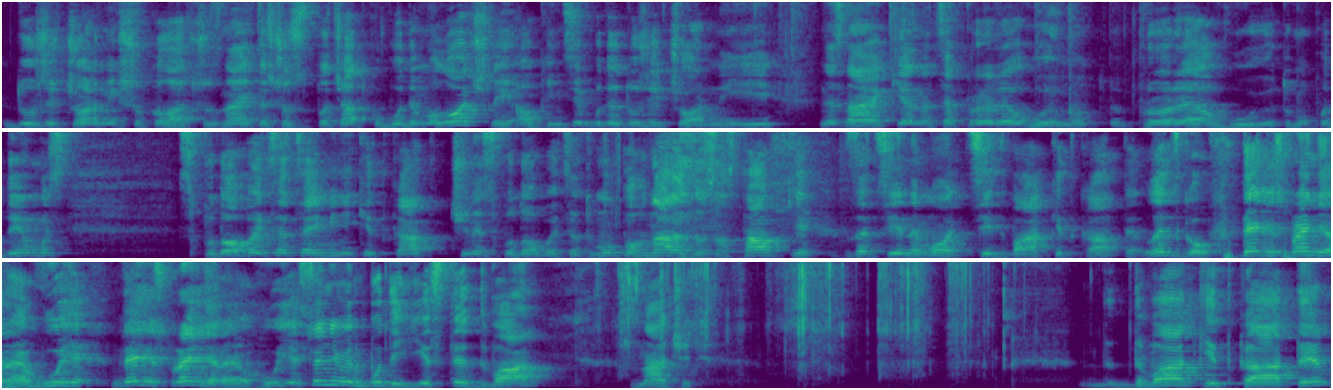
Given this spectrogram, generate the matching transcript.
дуже чорний шоколад. Що знаєте, що спочатку буде молочний, а в кінці буде дуже чорний. І не знаю, як я на це прореагую. прореагую. Тому подивимось. Сподобається цей мені кіткат чи не сподобається. Тому погнали до заставки, зацінимо ці два кіткати. Let's go! Деніс Прені реагує. Деніс Прені реагує. Сьогодні він буде їсти два. Значить. Два кіткати.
